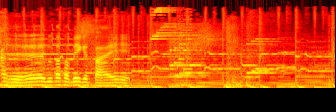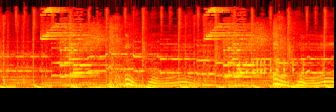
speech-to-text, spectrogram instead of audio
เออบืบบาซาเบ้กันไป อือหืออือหือ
